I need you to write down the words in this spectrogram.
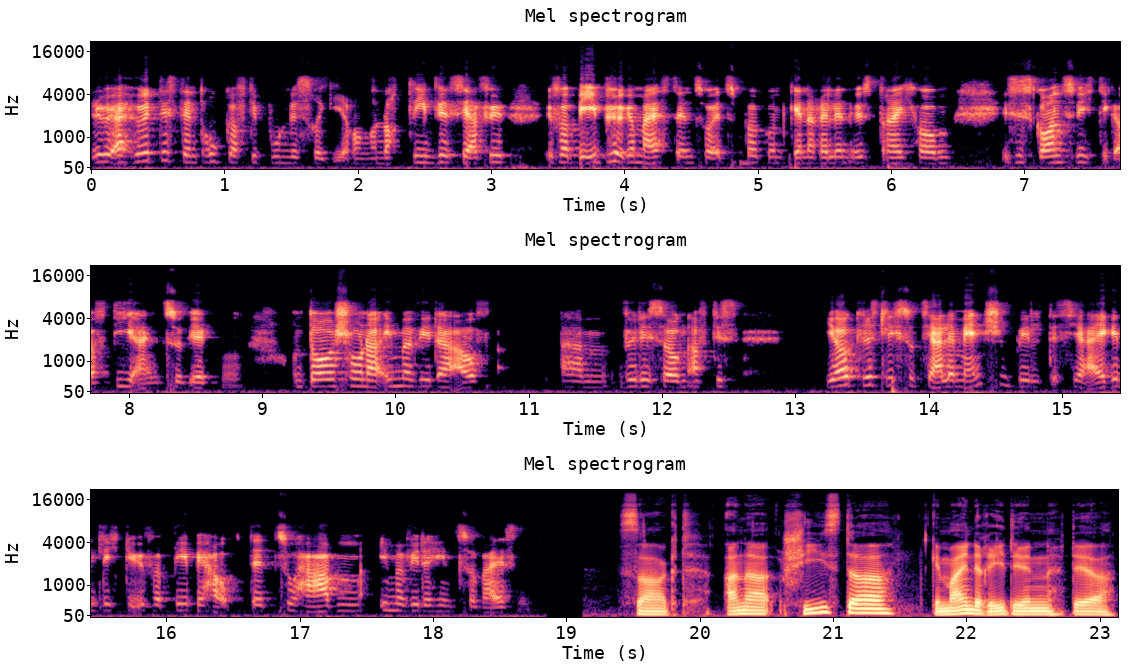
erhöht es den Druck auf die Bundesregierung. Und nachdem wir sehr viele ÖVP-Bürgermeister in Salzburg und generell in Österreich haben, ist es ganz wichtig, auf die einzuwirken. Und da schon auch immer wieder auf, ähm, würde ich sagen, auf das ja, christlich-soziale Menschenbild, das ja eigentlich die ÖVP behauptet zu haben, immer wieder hinzuweisen. Sagt Anna Schiester, Gemeinderätin der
